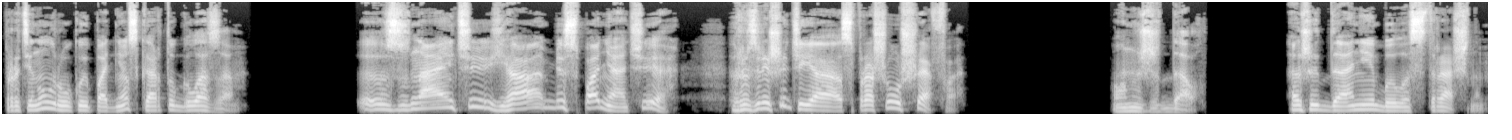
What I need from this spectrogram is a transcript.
протянул руку и поднес карту к глазам. «Знаете, я без понятия. Разрешите я спрошу у шефа?» Он ждал. Ожидание было страшным.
